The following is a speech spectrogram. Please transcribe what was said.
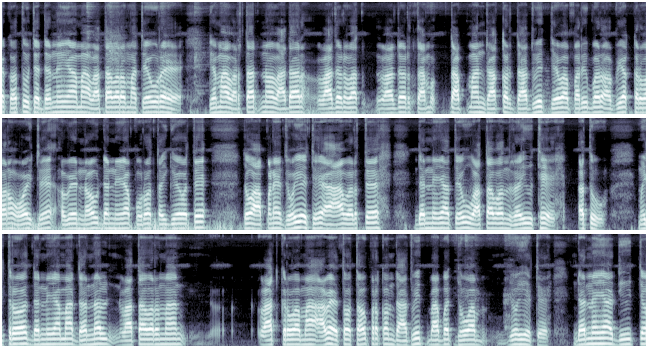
એક હતું તે દનિયામાં વાતાવરણમાં તેવું રહે, જેમાં વરસાદનો વાદળ વાદળ વાદળ તાપમાન ઝાકર જાદવીજ જેવા પરિબળ અભ્યાસ કરવાનો હોય છે. હવે નવ દનિયા પૂરો થઈ ગયો છે. તો આપણે જોઈએ છે આ વર્ષે દનિયા તેવું વાતાવરણ રહ્યું છે, હતું. મિત્રો, દુનિયામાં જનરલ વાતાવરણમાં વાત કરવામાં આવે તો સૌપ્રથમ જાદવીજ બાબત જોવા જોઈએ છે. દનૈયા જીવતો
